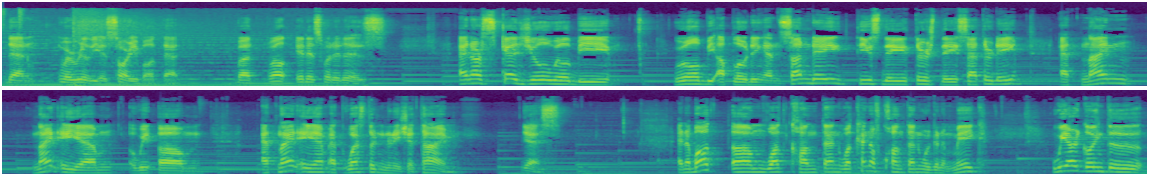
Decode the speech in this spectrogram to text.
then we're really sorry about that. But well it is what it is. And our schedule will be we'll be uploading on sunday tuesday thursday saturday at 9 9 a.m um at 9 a.m at western indonesia time. Yes. And about um, what content what kind of content we're gonna make we are going to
